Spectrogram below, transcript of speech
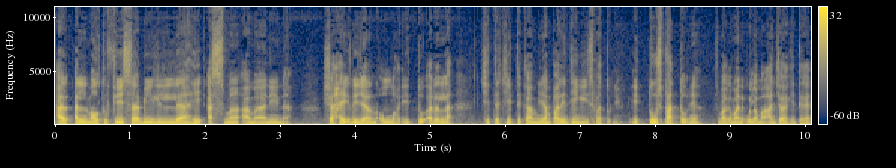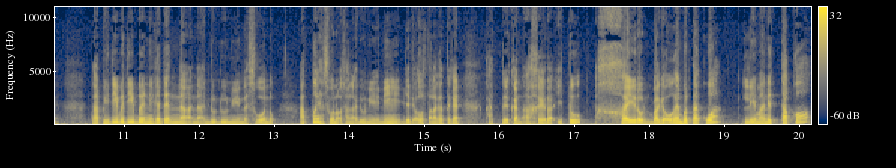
Al-mautu fi sabilillahi asma amanina. Syahid di jalan Allah itu adalah cita-cita kami yang paling tinggi sepatutnya. Itu sepatutnya sebagaimana ulama ajar kita kan. Tapi tiba-tiba ni kata nak nak duduk dunia dah seronok. Apa yang seronok sangat dunia ni? Jadi Allah Taala katakan, katakan akhirat itu khairun. Bagi orang yang bertakwa, liman ittaqa,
